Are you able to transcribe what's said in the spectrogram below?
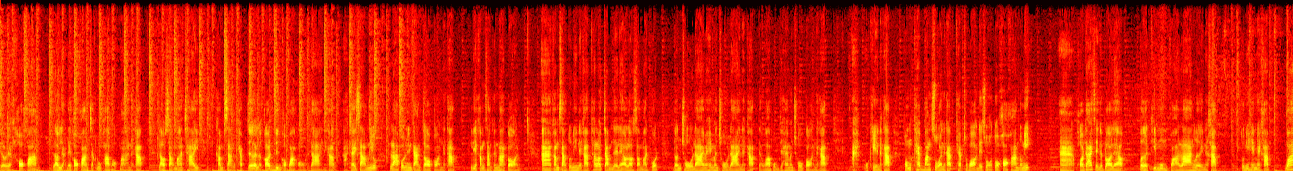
เราอยากข้อความ เราอยากได้ข้อความจากรูปภาพออกมานะครับ เราสามารถใช้คำสั่ง capture แล้วก็ดึงข้อความออกมาได้นะครับอะใช้ 3 นิ้วลากบริเวณกลางจอก่อนนะครับ เรียกคำสั่งขึ้นมาก่อนอ่าคำสั่งตัวนี้นะครับ ถ้าเราจำได้แล้วเราสามารถกด don't show ได้ไม่ให้มันโชว์ได้นะครับ แต่ว่าผมจะให้มันโชว์ก่อนนะครับอะโอเคนะครับ ผมแคปบางส่วนนะครับ แคปเฉพาะในส่วนของตัวข้อความตรงนี้อ่าพอได้เสร็จเรียบร้อยแล้ว เปิดที่มุมขวาล่างเลยนะครับ ตัวนี้เห็นไหมครับว่า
